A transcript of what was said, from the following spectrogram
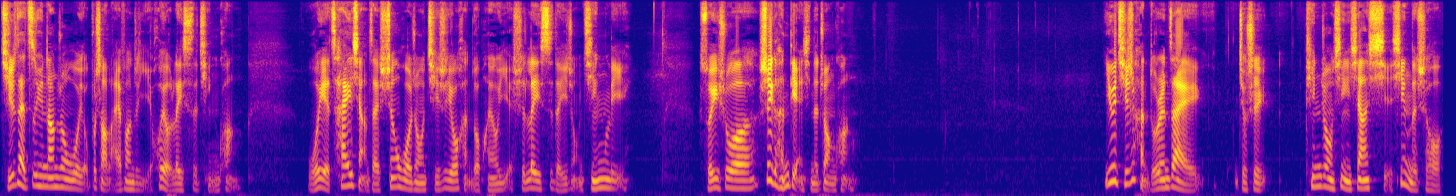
其实，在咨询当中，我有不少来访者也会有类似的情况。我也猜想，在生活中，其实有很多朋友也是类似的一种经历。所以说，是一个很典型的状况。因为其实很多人在就是听众信箱写信的时候。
